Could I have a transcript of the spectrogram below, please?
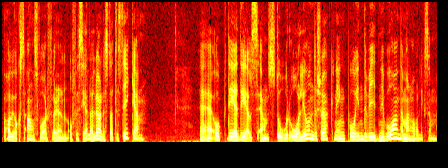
har vi också ansvar för den officiella lönestatistiken. Eh, och det är dels en stor årlig undersökning på individnivå där man har liksom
